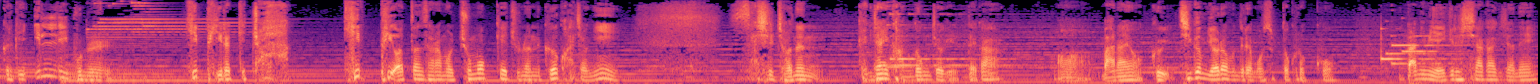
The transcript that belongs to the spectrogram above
그렇게 1, 2분을 깊이 이렇게 쫙 깊이 어떤 사람을 주목해 주는 그 과정이 사실 저는 굉장히 감동적일 때가 어, 많아요. 그 지금 여러분들의 모습도 그렇고 따님이 얘기를 시작하기 전에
